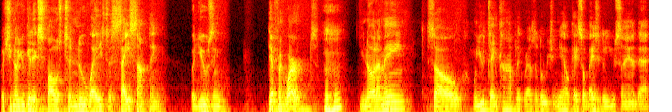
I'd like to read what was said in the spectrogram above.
But you know, you get exposed to new ways to say something, but using different words. Mm-hmm. You know what I mean? So when you think conflict resolution, yeah, okay. So basically, you saying that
